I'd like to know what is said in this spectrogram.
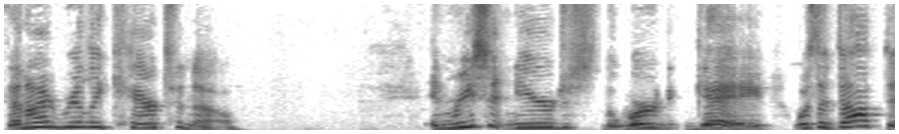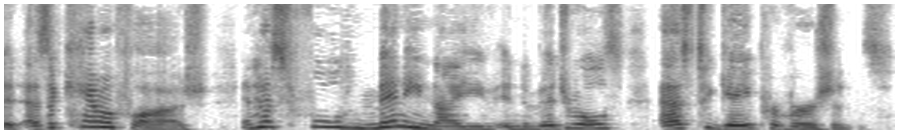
than I really care to know. In recent years, the word gay was adopted as a camouflage and has fooled many naive individuals as to gay perversions.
